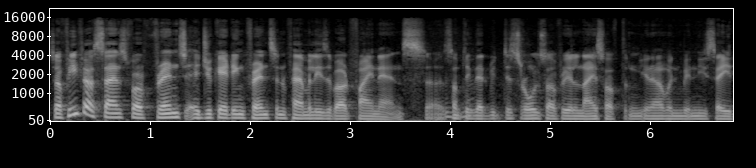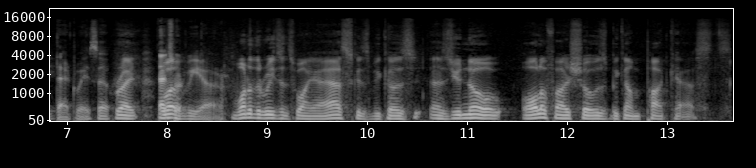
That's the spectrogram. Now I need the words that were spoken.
So FIFA stands for Friends Educating Friends and Families About Finance. Uh, Something Mm-hmm. that we just rolls off real nice often, you know, when, when you say it that way. So Right. that's Well, what we are. One of the reasons why I ask is because, as you know, all of our shows become podcasts.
